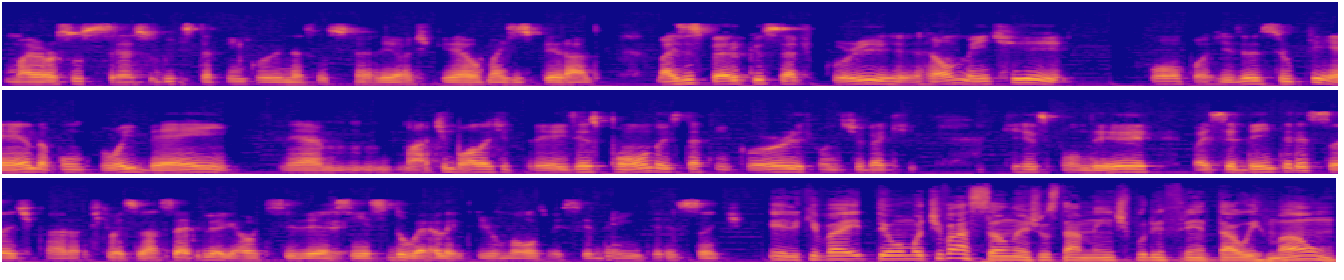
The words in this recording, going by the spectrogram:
o maior sucesso do Stephen Curry nessa série, eu acho que é o mais esperado. Mas espero que o Steph Curry realmente, como pode dizer, surpreenda, pontuie bem, né? Mate bola de três, responda o Stephen Curry quando tiver que que responder. Vai ser bem interessante, cara. Acho que vai ser uma série legal de se ver, assim, esse duelo entre irmãos vai ser bem interessante. Ele que vai ter uma motivação, né, justamente por enfrentar o irmão,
